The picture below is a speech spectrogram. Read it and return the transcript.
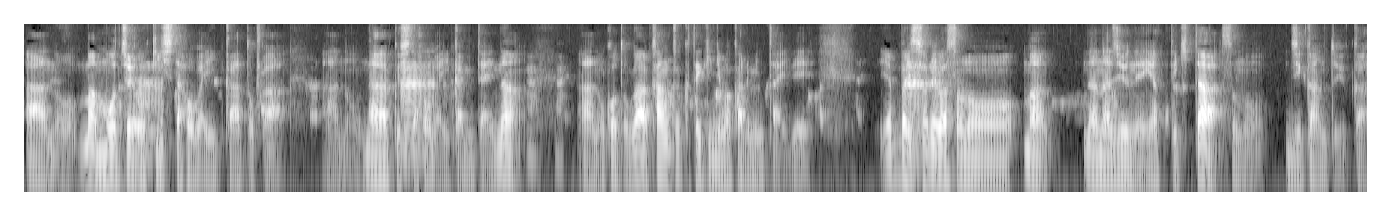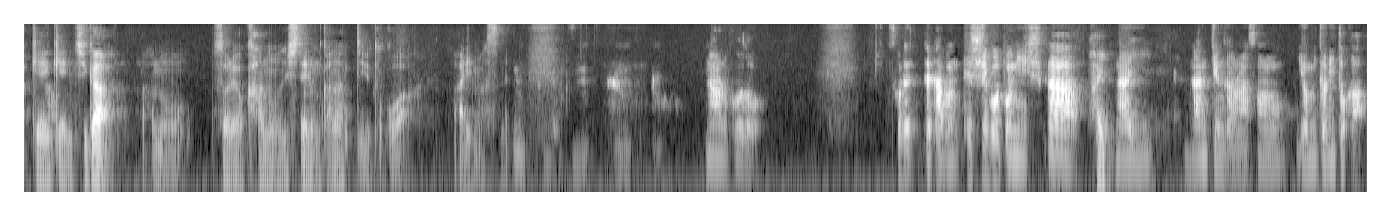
あの、まあ、もうちょい大きいした方がいいかとか、あの、長くした方がいいかみたいな、あの、ことが感覚的に分かるみたいで、やっぱりそれはその、まあ、70年やってきた、その、時間というか、経験値が、あの、それを可能にしてるんかなっていうとこはありますね。なるほど。それって多分手仕事にしかはいない、なんて言うんだろうな、その読み取りとか、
